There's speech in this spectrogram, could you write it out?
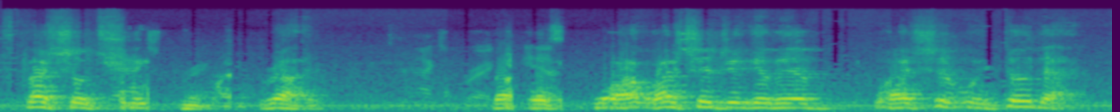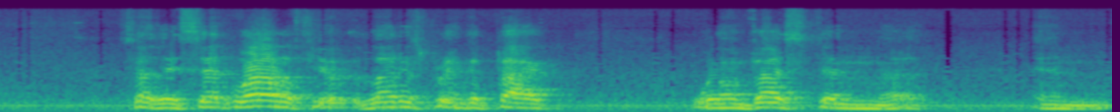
special treatment." break. Right. Break. Yeah. why, why should you give it, why should we do that? So they said, well, if you let us bring it back, we'll invest in, uh, in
